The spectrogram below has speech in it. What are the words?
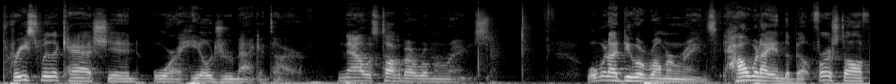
Priest with a cash in, or a heel Drew McIntyre. Now let's talk about Roman Reigns. What would I do with Roman Reigns? How would I end the belt? First off,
